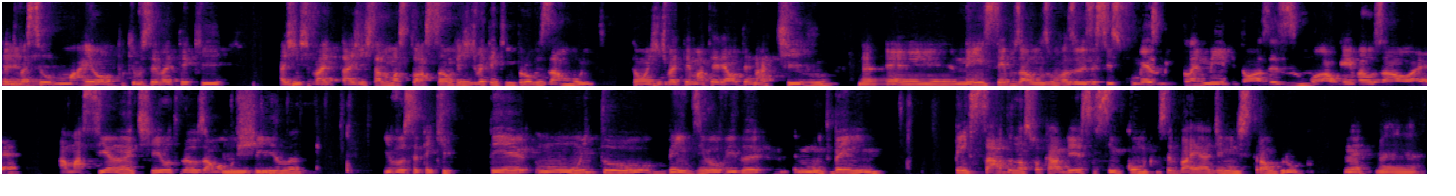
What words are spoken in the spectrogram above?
Ele é. vai ser o maior, porque você vai ter que. A gente vai, a gente está numa situação que a gente vai ter que improvisar muito. Então a gente vai ter material alternativo. É. É, nem sempre os alunos vão fazer o exercício com o mesmo implemento. Então às vezes alguém vai usar é, amaciante, outro vai usar uma uhum. mochila. E você tem que ter muito bem desenvolvida, muito bem pensado na sua cabeça, assim, como que você vai administrar o grupo, né? É.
